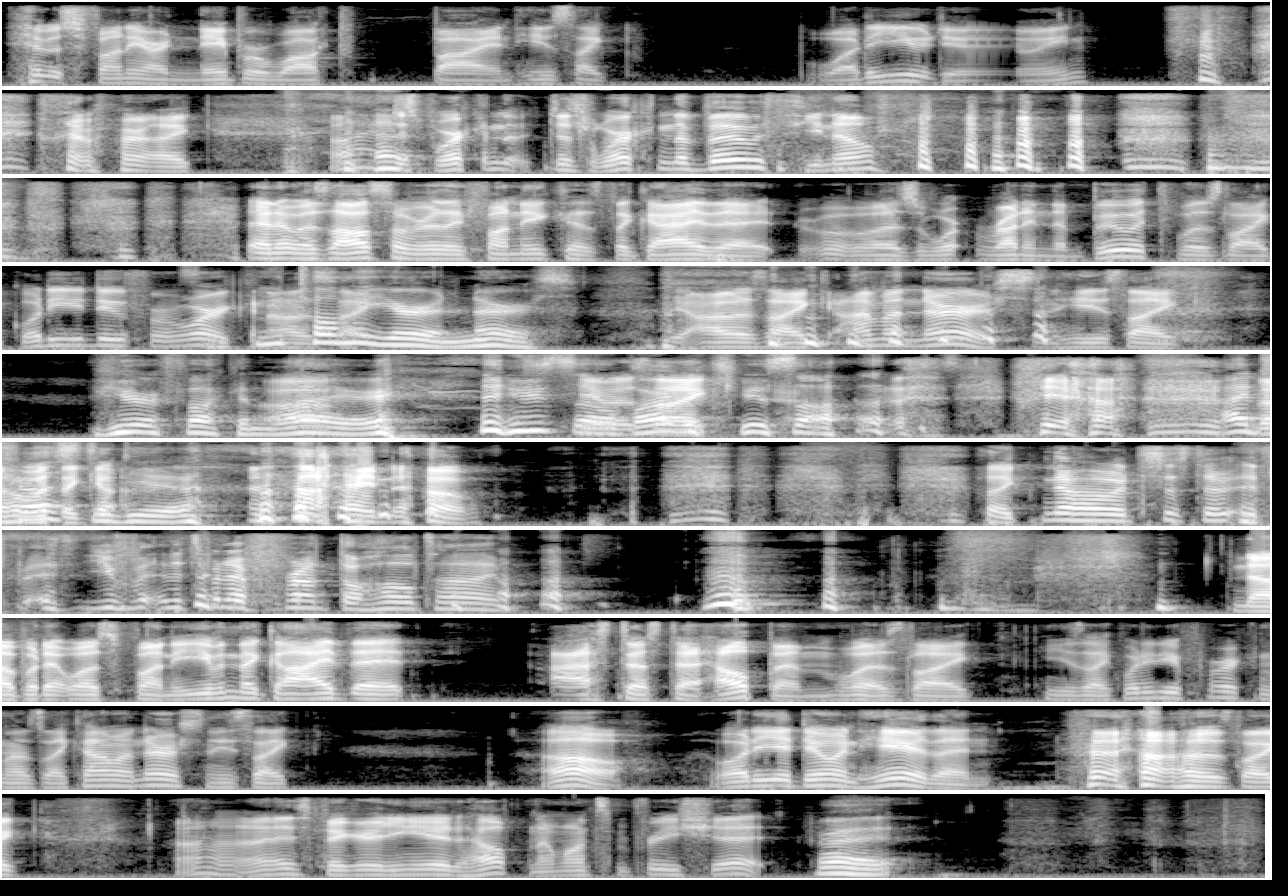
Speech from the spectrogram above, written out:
It was funny. Our neighbor walked by and he's like, "What are you doing?" And we're like, oh, "Just working, the, just working the booth, you know." and it was also really funny because the guy that was w- running the booth was like, "What do you do for work?" and you I was told like, me you're a nurse. I was like, "I'm a nurse," and he's like, You're a fucking Oh. liar. you sell was like- barbecue sauce. "Yeah." I no, the trusted you. I know. like, no, it's just a, it's, it's, you've, it's been a front the whole time. No, but it was funny. Even the guy that asked us to help him was like, he's like, "What do you do for work?" And I was like, "I'm a nurse." And he's like, "Oh, what are you doing here then?" I was like, oh, "I just figured you needed help and I want some free shit." right.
